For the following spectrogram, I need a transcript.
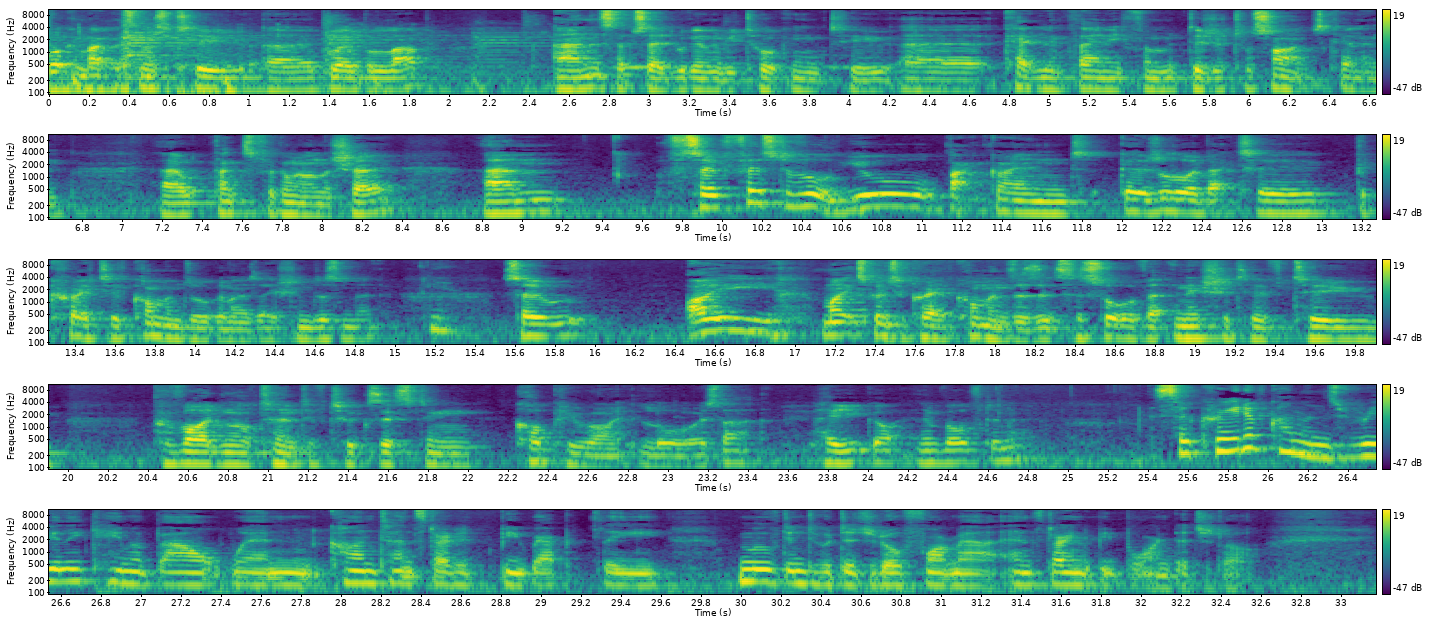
welcome back, listeners, to uh, Global Lab. And this episode, we're going to be talking to uh, Kaitlin Thaney from Digital Science. Caitlin, uh, thanks for coming on the show. Um, so, first of all, your background goes all the way back to the Creative Commons organisation, doesn't it? Yeah. So, I my experience with Creative Commons is it's a sort of initiative to provide an alternative to existing copyright law. Is that how you got involved in it? So Creative Commons really came about when content started to be rapidly moved into a digital format and starting to be born digital.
